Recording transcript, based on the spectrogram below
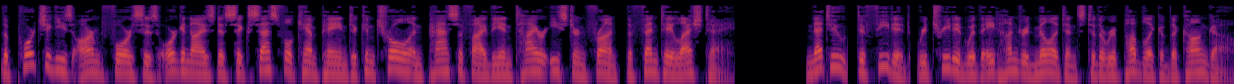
The Portuguese armed forces organized a successful campaign to control and pacify the entire Eastern Front the Frente Leste. Neto, defeated, retreated with 800 militants to the Republic of the Congo.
